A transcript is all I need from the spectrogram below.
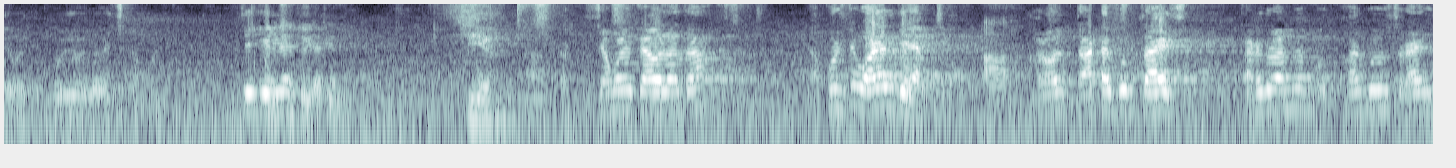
ते होती वगैरेची कंपनी ते गेले त्याच्यामुळे काय होलं आता आपण ते वाढत गेले आमचे. हां. हळूहळू टाटा ग्रुप तर आहेच. टाटा ग्रुप आमचं फार दिवस राहील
